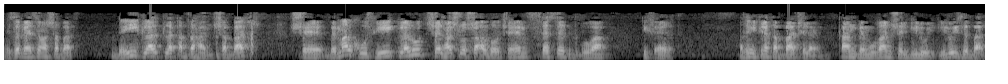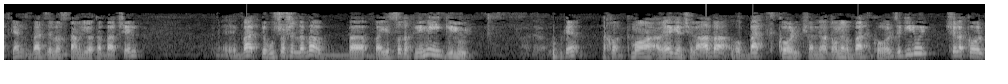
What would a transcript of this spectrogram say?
וזה בעצם השבת. דהי כלל תלת אבהן, שבת שבמלכות היא כללות של השלושה אבות שהם חסד, גבורה, תפארת. אז היא נקראת הבת שלהם, כאן במובן של גילוי. גילוי זה בת, כן? בת זה לא סתם להיות הבת של, בת פירושו של דבר, ב, ביסוד הפנימי, גילוי. כן? נכון, כמו הרגל של האבא, או בת קול, כשאתה אומר בת קול, זה גילוי של הקול.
